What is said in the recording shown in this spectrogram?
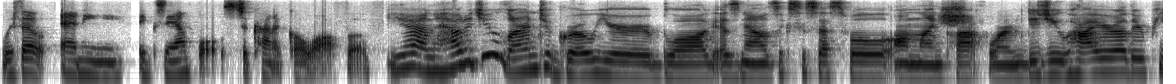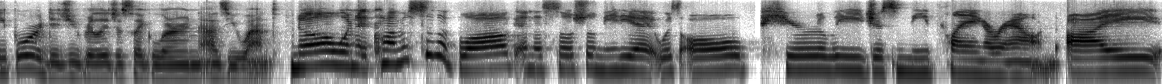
without any examples to kind of go off of. Yeah. And how did you learn to grow your blog as now as a successful online platform? Did you hire other people or did you really just like learn as you went? No, when it comes to the blog and the social media, it was all purely just me playing around. I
